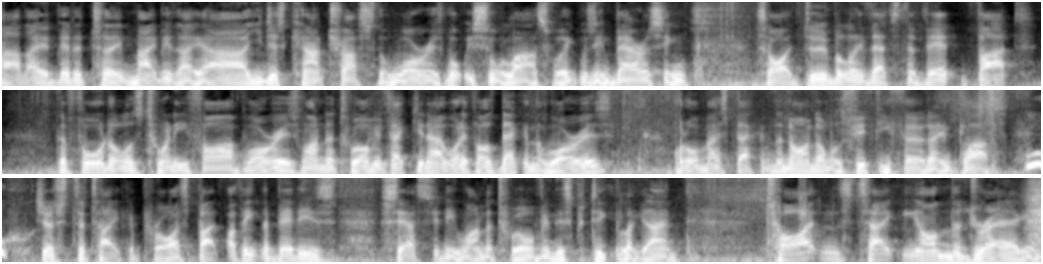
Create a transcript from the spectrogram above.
Are they a better team? Maybe they are. You just can't trust the Warriors. What we saw last week was embarrassing. So I do believe that's the bet, but. The four dollars twenty-five Warriors one to twelve. In fact, you know what? If I was back in the Warriors, I'd almost back in the nine dollars 50 13 plus, just to take a price. But I think the bet is South City one to twelve in this particular game. Titans taking on the Dragons.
